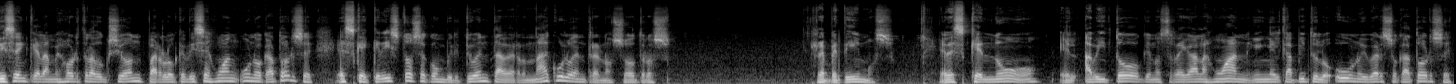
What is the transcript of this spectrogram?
Dicen que la mejor traducción para lo que dice Juan 1.14 es que Cristo se convirtió en tabernáculo entre nosotros. Repetimos, el es que no, el habitó que nos regala Juan en el capítulo 1 y verso 14,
